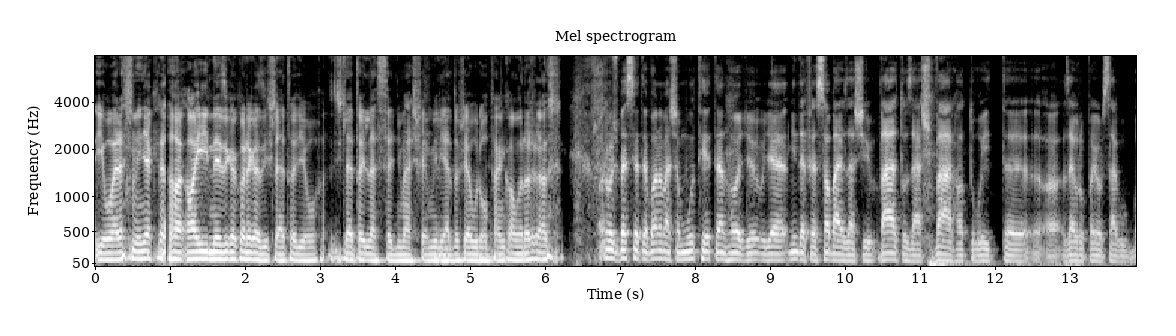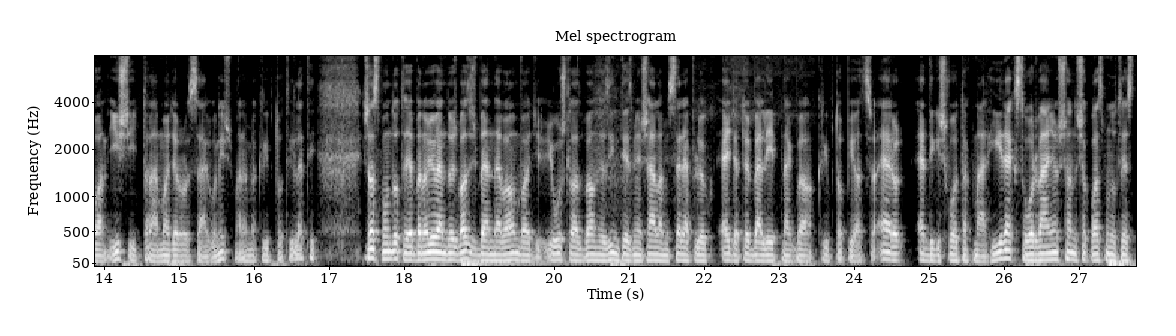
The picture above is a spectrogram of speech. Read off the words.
jó eredményekre. Ha, ha így nézzük, akkor meg az is lehet, hogy jó. Az is lehet, hogy lesz egy másfél milliárdos Európánk hamarosan. Arról is beszélte Barnabás a múlt héten, hogy ugye mindenféle szabályozási változás várható itt az európai országokban is, így talán Magyarországon is, már nem a kriptot illeti. És azt mondott, hogy ebben a jövendősben az is benne van, vagy jóslatban, hogy az intézményes állami szereplők egyre többen lépnek be a kriptopiacra. Erről eddig is voltak már hírek, szorványosan, és akkor azt mondott, hogy ezt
